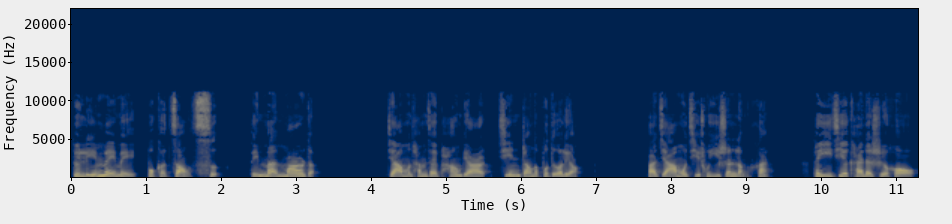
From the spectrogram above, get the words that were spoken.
对林妹妹不可造次，得慢慢的。贾母他们在旁边紧张的不得了，把贾母急出一身冷汗。他一揭开的时候。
